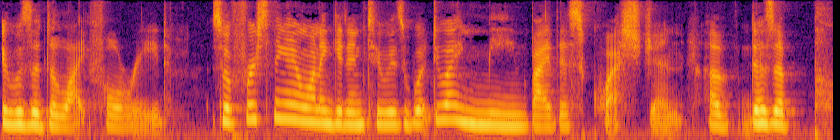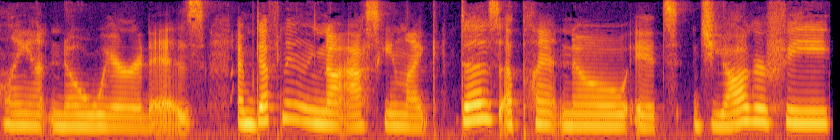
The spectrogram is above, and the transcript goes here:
it was a delightful read. So, first thing I want to get into is what do I mean by this question of does a plant know where it is? I'm definitely not asking, like, does a plant know its geography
